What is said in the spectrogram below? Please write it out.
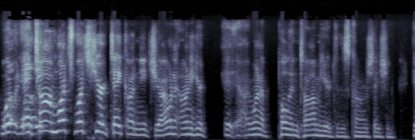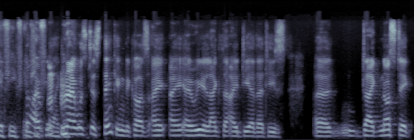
Well, hey Tom, what's what's your take on Nietzsche? I want to I want to hear. I want to pull in Tom here to this conversation. If you if no, you feel I, like I was just thinking because I, I I really like the idea that he's a diagnostic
